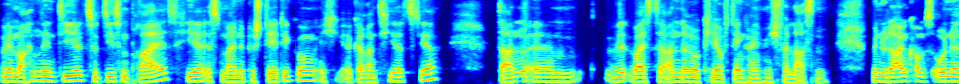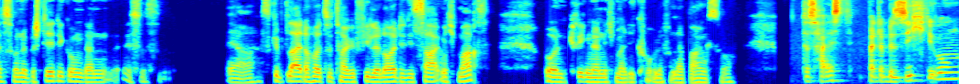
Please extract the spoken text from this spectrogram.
wir machen den Deal zu diesem Preis, hier ist meine Bestätigung, ich äh, garantiere es dir, dann ähm, weiß der andere, okay, auf den kann ich mich verlassen. Wenn du da ankommst ohne so eine Bestätigung, dann ist es, ja, es gibt leider heutzutage viele Leute, die sagen, ich mach's und kriegen dann nicht mal die Kohle von der Bank so. Das heißt, bei der Besichtigung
